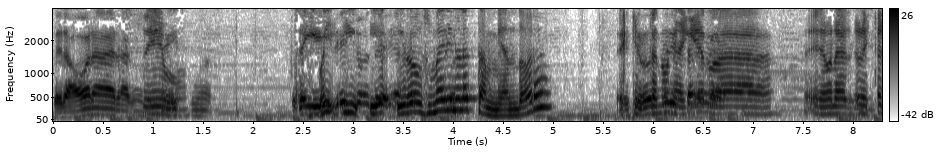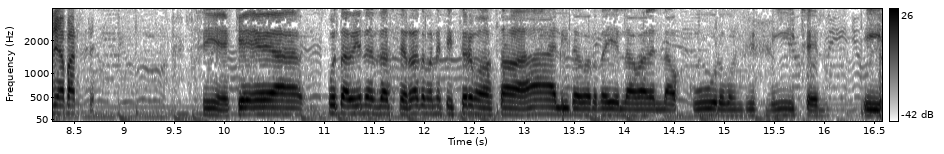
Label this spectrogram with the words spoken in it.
Pero ahora era como Sí, Grace, weón. O sea, y, de y, y- y Rosemary no la están viendo ahora? Es que está en una guerra, en una, una historia aparte. Sí, es que eh, puta viene de hace rato con esta historia cuando estaba Ali, ¿te acordáis? En la del lado oscuro con Chris Mitchell y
